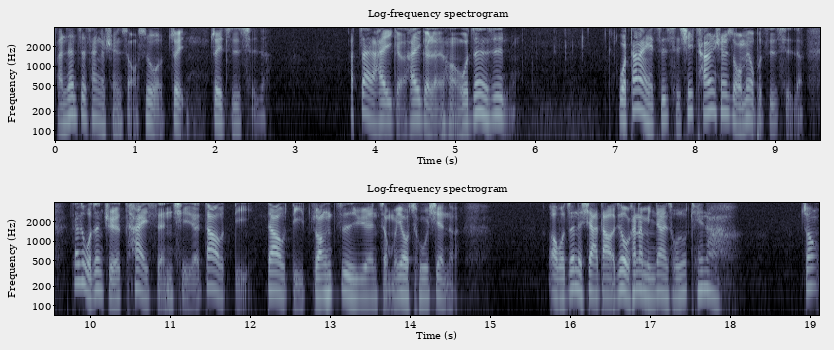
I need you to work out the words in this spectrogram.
反正这三个选手是我最最支持的。啊，再来还有一个，还有一个人哈，我真的是，我当然也支持。其实台湾选手我没有不支持的，但是我真的觉得太神奇了。到底到底庄智渊怎么又出现了？哦，我真的吓到了。就我看到名单的时候，我说天哪，庄。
